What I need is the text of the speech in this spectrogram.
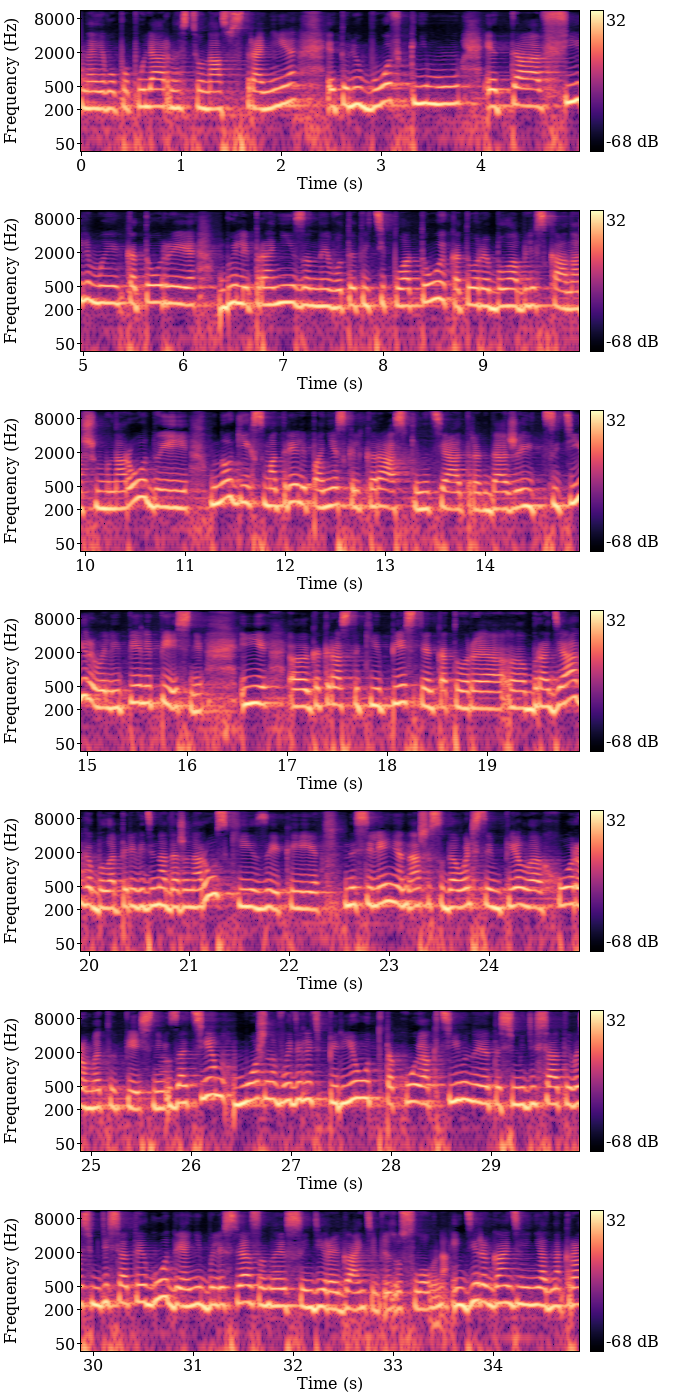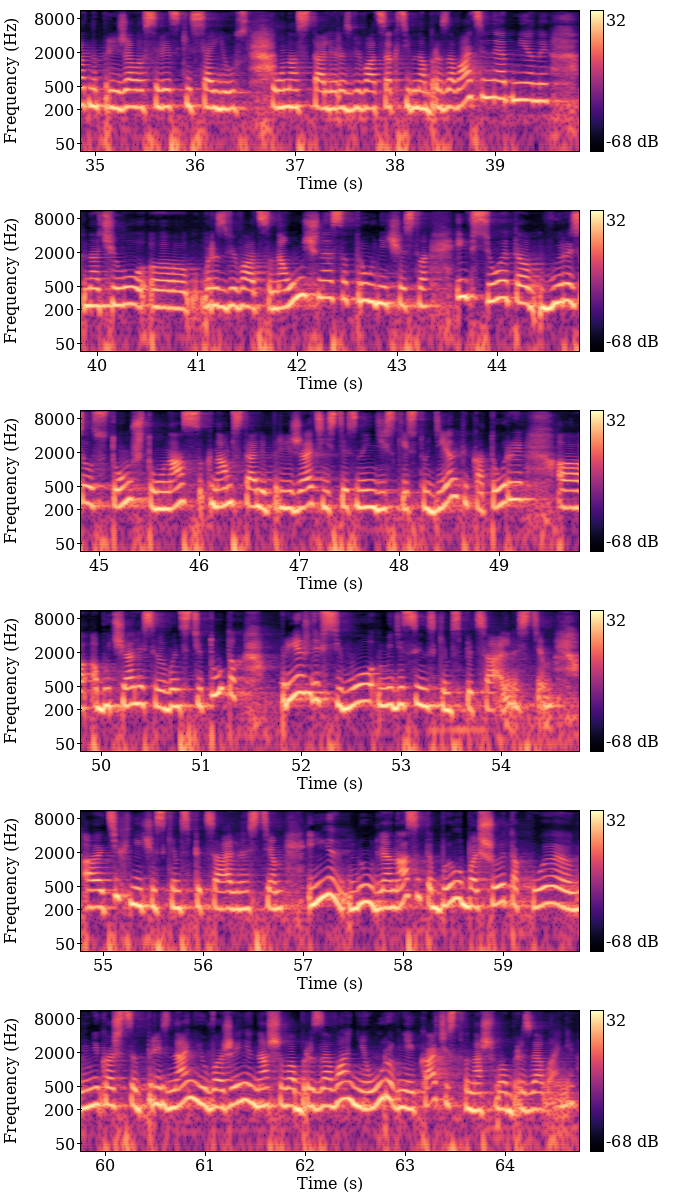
невероятная его популярность у нас в стране, это любовь к нему, это фильмы, которые были пронизаны вот этой теплотой, которая была близка нашему народу, и многие их смотрели по несколько раз в кинотеатрах даже, и цитировали, и пели песни. И э, как раз такие песни, которая э, «Бродяга» была переведена даже на русский язык, и население наше с удовольствием пело хором эту песню. Затем можно выделить период такой активный, это 70-е, 80-е годы, и они были связаны с Индирой Ганди, безусловно. Индира Ганди неоднократно приезжала в Советский Союз. У нас стали развиваться активно образовательные обмены, начало э, развиваться научное сотрудничество, и все это выразилось в том, что у нас к нам стали приезжать, естественно, индийские студенты, которые э, обучались в институтах, прежде всего медицинским специальностям, э, техническим специальностям. И ну, для нас это было большое такое, мне кажется, признание и уважение нашего образования, уровня и качества нашего образования.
